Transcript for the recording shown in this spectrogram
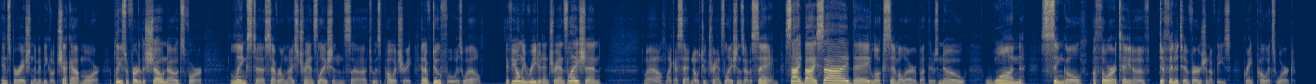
inspiration to maybe go check out more. Please refer to the show notes for links to several nice translations uh, to his poetry, and of Du Fu as well. If you only read it in translation, well, like I said, no two translations are the same. Side by side, they look similar, but there's no one single authoritative, definitive version of these great poets' work.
